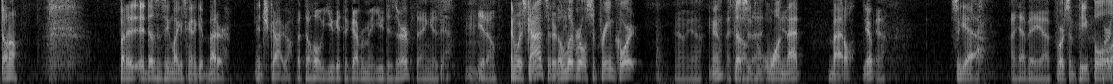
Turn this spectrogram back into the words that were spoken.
Don't know. But it, it doesn't seem like it's going to get better in Chicago. But the whole "you get the government you deserve" thing is, you know, In Wisconsin, the certainly liberal Supreme Court Oh yeah, Yeah. I saw just that. won that battle. Yep. Yeah. So yeah, I have a uh, for some people, person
